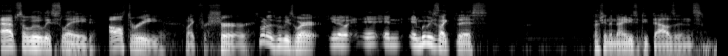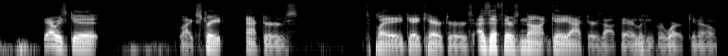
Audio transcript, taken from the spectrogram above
absolutely slayed. All three, like for sure. It's one of those movies where, you know, in in, in movies like this, especially in the 90s and 2000s, they always get like straight actors to play gay characters as if there's not gay actors out there looking for work, you know.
